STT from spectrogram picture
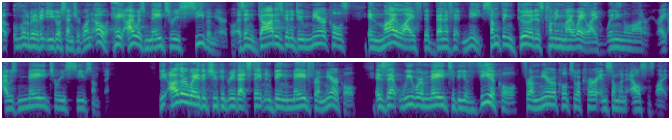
a little bit of an egocentric one. Oh, hey, I was made to receive a miracle, as in God is going to do miracles in my life that benefit me. Something good is coming my way, like winning the lottery, right? I was made to receive something. The other way that you could read that statement being made for a miracle is that we were made to be a vehicle for a miracle to occur in someone else's life.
